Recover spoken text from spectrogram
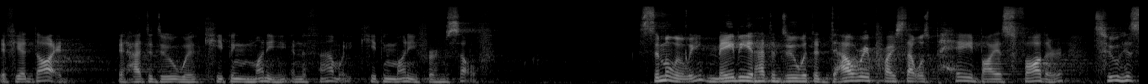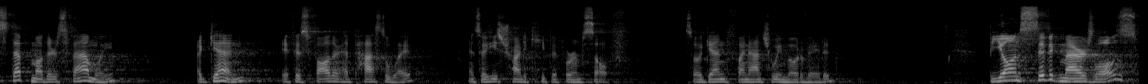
if he had died. It had to do with keeping money in the family, keeping money for himself. Similarly, maybe it had to do with the dowry price that was paid by his father to his stepmother's family, again, if his father had passed away, and so he's trying to keep it for himself. So, again, financially motivated. Beyond civic marriage laws,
